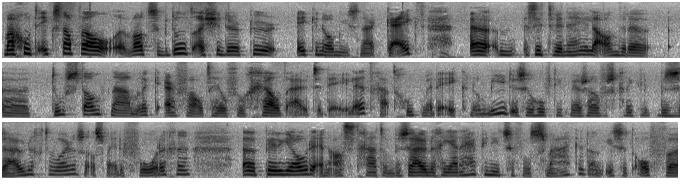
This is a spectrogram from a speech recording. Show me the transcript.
Maar goed, ik snap wel wat ze bedoelt als je er puur economisch naar kijkt. Uh, zitten we in een hele andere uh, toestand, namelijk er valt heel veel geld uit te delen. Het gaat goed met de economie, dus er hoeft niet meer zo verschrikkelijk bezuinigd te worden zoals bij de vorige uh, periode. En als het gaat om bezuinigen, ja, dan heb je niet zoveel smaken. Dan is het of uh,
